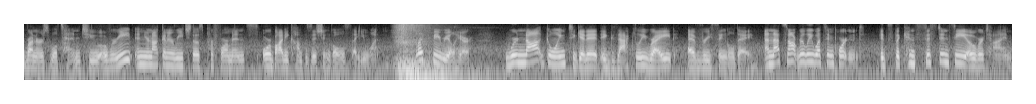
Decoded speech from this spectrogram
runners will tend to overeat and you're not going to reach those performance or body composition goals that you want. Let's be real here we're not going to get it exactly right every single day. And that's not really what's important. It's the consistency over time.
